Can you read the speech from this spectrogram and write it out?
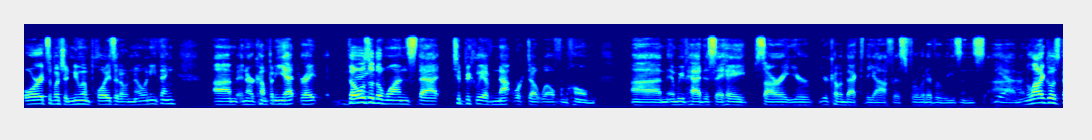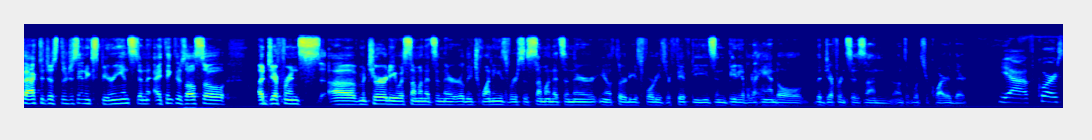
or it's a bunch of new employees that don't know anything um, in our company yet, right? Those right. are the ones that typically have not worked out well from home. Um, and we've had to say, "Hey, sorry, you're you're coming back to the office for whatever reasons." Yeah. Um, and a lot of goes back to just they're just inexperienced, and I think there's also a difference of maturity with someone that's in their early 20s versus someone that's in their you know 30s, 40s, or 50s, and being able to handle the differences on, on what's required there. Yeah, of course.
